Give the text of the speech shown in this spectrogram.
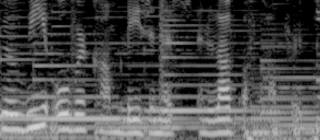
will we overcome laziness and love of comfort.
